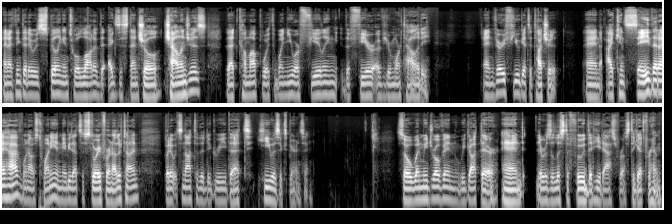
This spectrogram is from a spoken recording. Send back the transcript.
and I think that it was spilling into a lot of the existential challenges that come up with when you are feeling the fear of your mortality. And very few get to touch it. And I can say that I have when I was 20, and maybe that's a story for another time, but it was not to the degree that he was experiencing. So when we drove in, we got there, and there was a list of food that he'd asked for us to get for him.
